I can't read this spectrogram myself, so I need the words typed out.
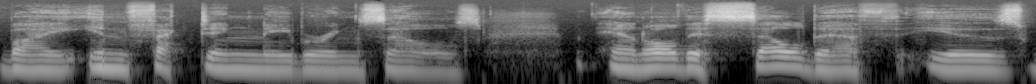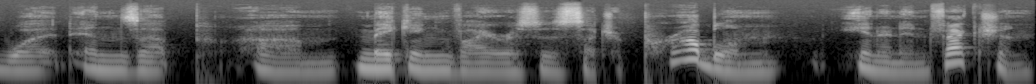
by infecting neighboring cells. And all this cell death is what ends up um, making viruses such a problem in an infection.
